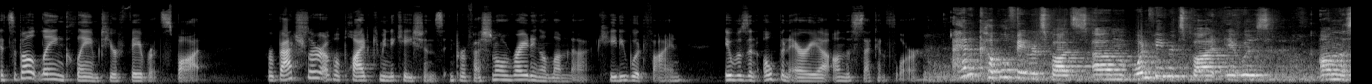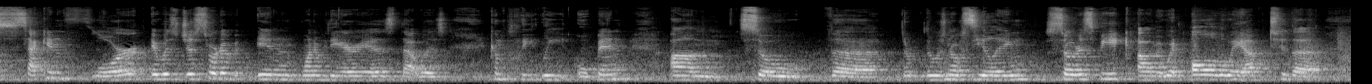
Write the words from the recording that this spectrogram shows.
it's about laying claim to your favorite spot for bachelor of applied communications in professional writing alumna katie woodfine it was an open area on the second floor i had a couple favorite spots um, one favorite spot it was on the second floor. It was just sort of in one of the areas that was completely open. Um, so the there, there, was no ceiling, so to speak. Um, it went all the way up to the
